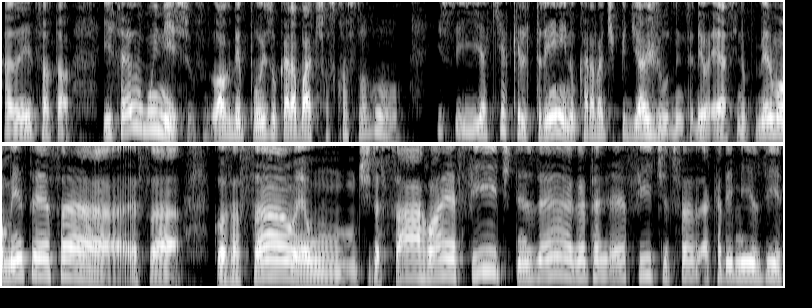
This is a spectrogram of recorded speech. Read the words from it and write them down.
além disso tal. Isso é o início. Logo depois o cara bate suas costas e fala, oh, e aqui aquele treino, o cara vai te pedir ajuda, entendeu? É assim, no primeiro momento é essa, essa gozação, é um tira-sarro, ah, é fitness, é, é fitness, academiazinha.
